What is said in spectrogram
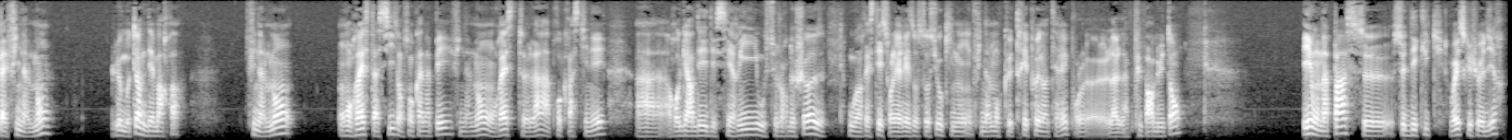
ben finalement, le moteur ne démarre pas. Finalement, on reste assis dans son canapé, finalement, on reste là à procrastiner, à regarder des séries ou ce genre de choses, ou à rester sur les réseaux sociaux qui n'ont finalement que très peu d'intérêt pour la, plupart du temps. Et on n'a pas ce, déclic. Vous voyez ce que je veux dire?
